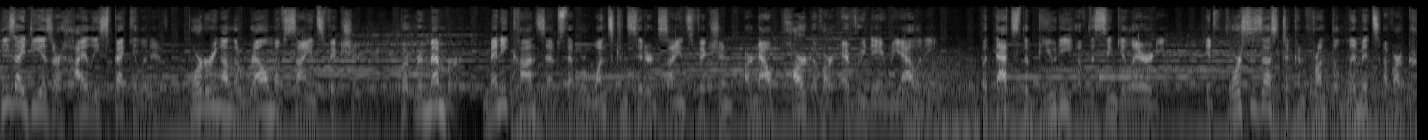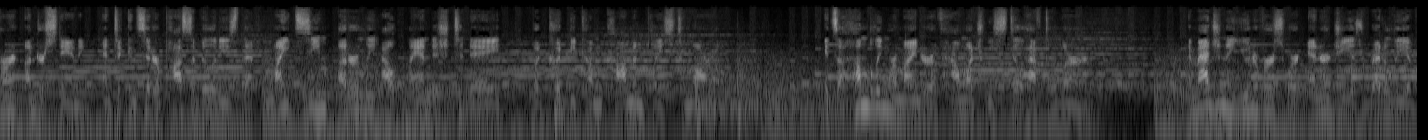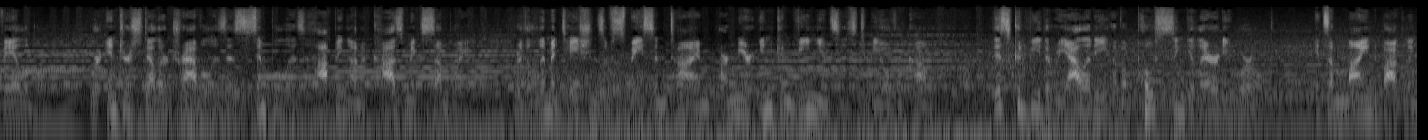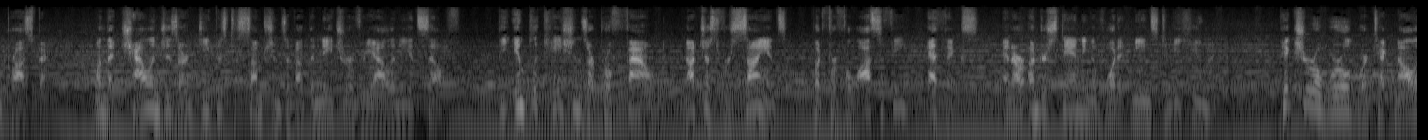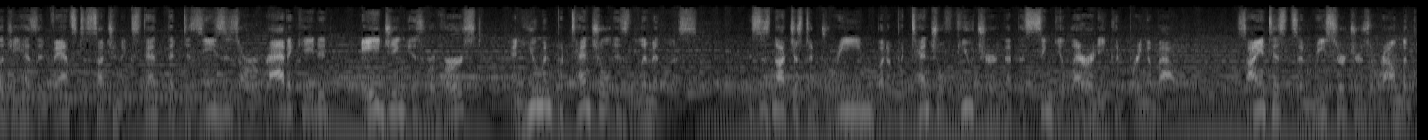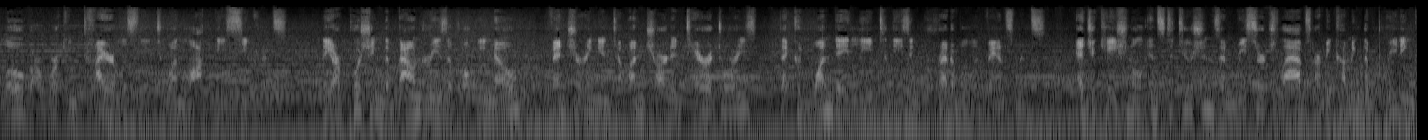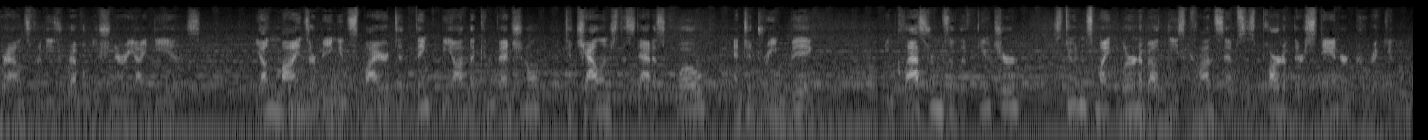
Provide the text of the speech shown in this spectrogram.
These ideas are highly speculative, bordering on the realm of science fiction. But remember, many concepts that were once considered science fiction are now part of our everyday reality. But that's the beauty of the singularity. It forces us to confront the limits of our current understanding and to consider possibilities that might seem utterly outlandish today, but could become commonplace tomorrow. It's a humbling reminder of how much we still have to learn. Imagine a universe where energy is readily available, where interstellar travel is as simple as hopping on a cosmic subway, where the limitations of space and time are mere inconveniences to be overcome. This could be the reality of a post singularity world. It's a mind boggling prospect, one that challenges our deepest assumptions about the nature of reality itself. The implications are profound, not just for science, but for philosophy, ethics, and our understanding of what it means to be human. Picture a world where technology has advanced to such an extent that diseases are eradicated, aging is reversed, and human potential is limitless. This is not just a dream, but a potential future that the singularity could bring about. Scientists and researchers around the globe are working tirelessly to unlock these secrets. They are pushing the boundaries of what we know, venturing into uncharted territories that could one day lead to these incredible advancements. Educational institutions and research labs are becoming the breeding grounds for these revolutionary ideas. Young minds are being inspired to think beyond the conventional, to challenge the status quo, and to dream big. In classrooms of the future, students might learn about these concepts as part of their standard curriculum.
